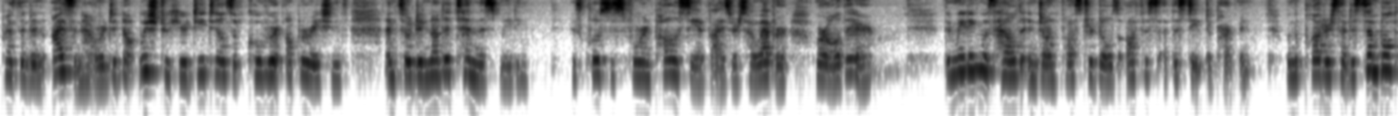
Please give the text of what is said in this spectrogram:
President Eisenhower did not wish to hear details of covert operations and so did not attend this meeting. His closest foreign policy advisers, however, were all there. The meeting was held in John Foster Dulles's office at the State Department. When the plotters had assembled,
